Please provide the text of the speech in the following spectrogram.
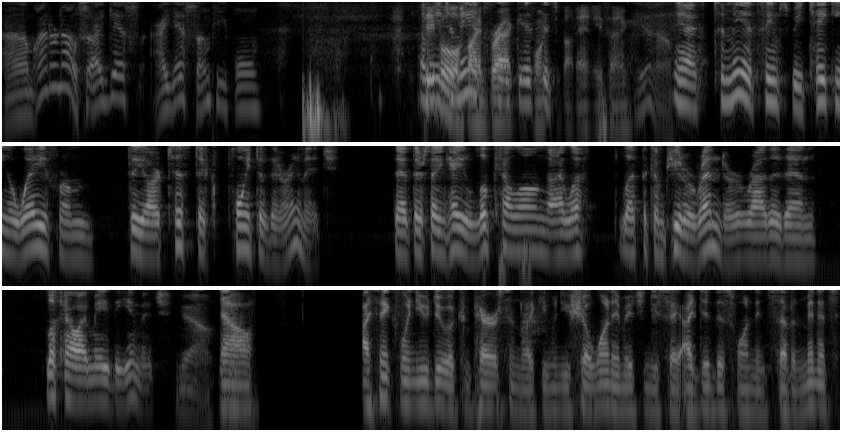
um, I don't know. So I guess I guess some people, I People to will me, find it's like points it's about anything. you know. Yeah, to me, it seems to be taking away from the artistic point of their image. That they're saying, "Hey, look how long I left let the computer render," rather than "Look how I made the image." Yeah. Now, I think when you do a comparison, like when you show one image and you say, I did this one in seven minutes,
